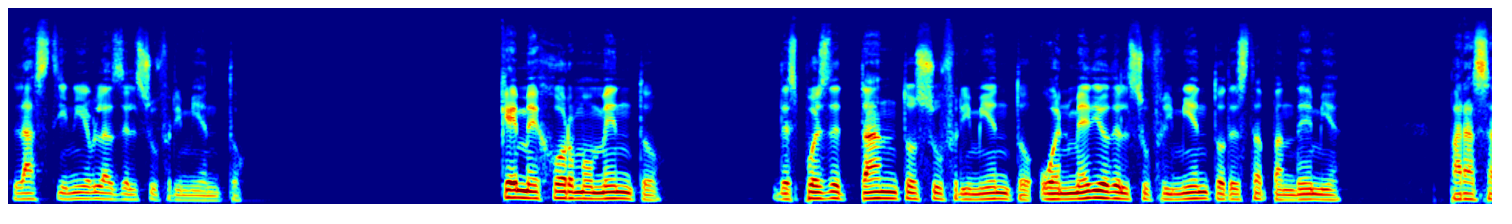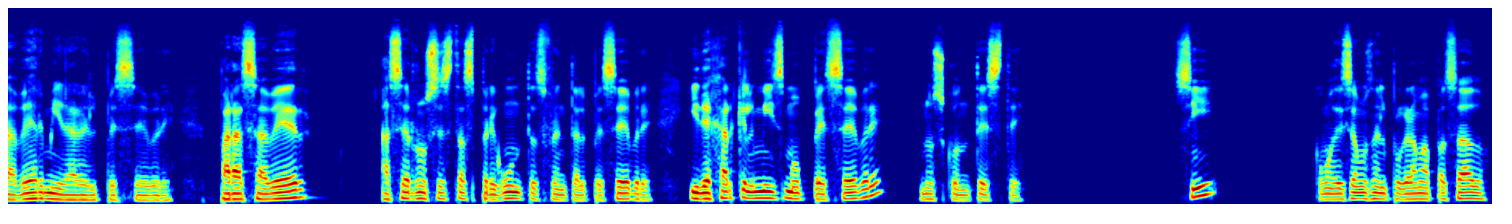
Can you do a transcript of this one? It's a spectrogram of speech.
las tinieblas del sufrimiento. ¿Qué mejor momento, después de tanto sufrimiento o en medio del sufrimiento de esta pandemia, para saber mirar el pesebre, para saber hacernos estas preguntas frente al pesebre y dejar que el mismo pesebre nos conteste. Sí, como decíamos en el programa pasado,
